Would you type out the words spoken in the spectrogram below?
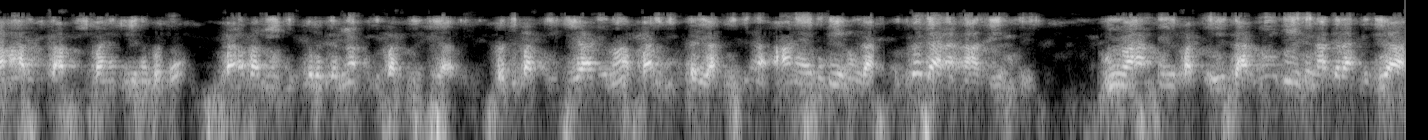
සමහර විට අපි බණ කියනකොට බණපදයේ විස්තර කරන ප්‍රතිපත්තිය කියලා. ප්‍රතිපත්තිය කියනවා බණ විස්තරයක්. ඉතින් අහන ඇයි තේරුම් ගන්න. බුදුරජාණන් වහන්සේ උන්වහන්සේ පස්සේ ධර්මයේ දේශනා කරන්නේ කියලා.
